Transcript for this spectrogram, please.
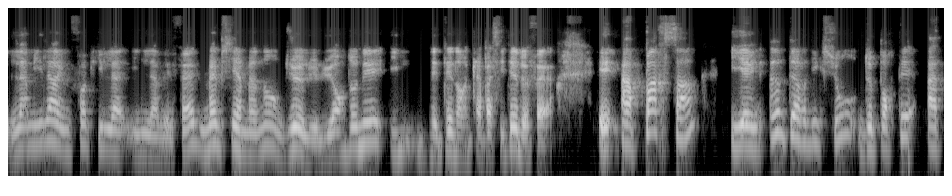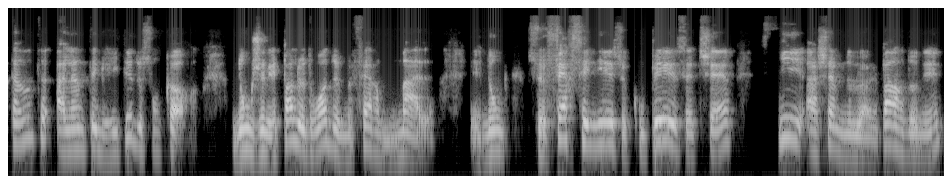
l'Amila, une fois qu'il l'avait fait, même si maintenant Dieu lui ordonnait, il était dans la capacité de faire. Et à part ça, il y a une interdiction de porter atteinte à l'intégrité de son corps. Donc, je n'ai pas le droit de me faire mal. Et donc, se faire saigner, se couper cette chair, si Hachem ne lui pas ordonné,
